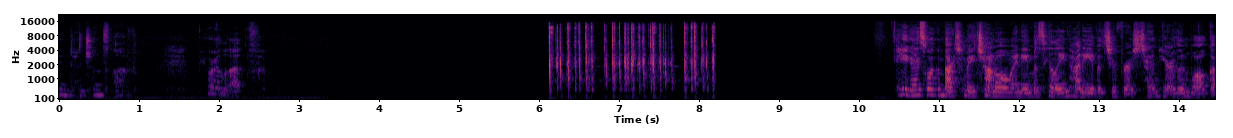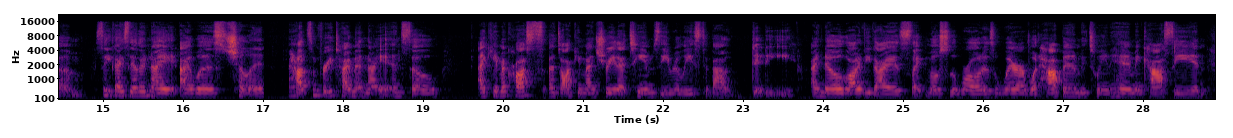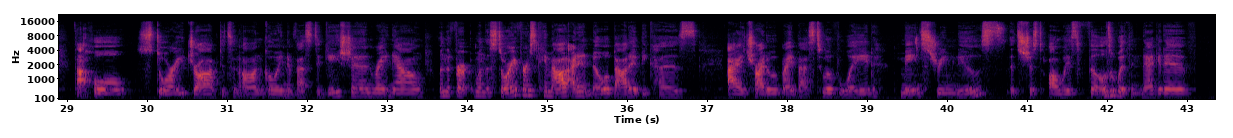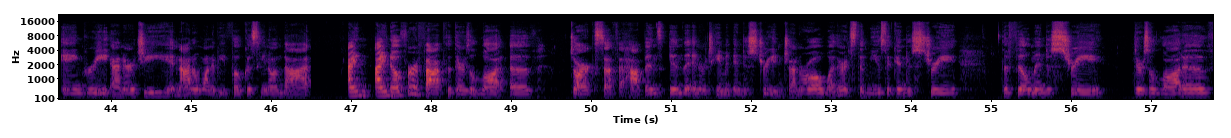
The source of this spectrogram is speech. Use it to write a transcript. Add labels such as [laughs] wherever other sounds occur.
Intentions love. Pure love. Hey guys, welcome back to my channel. My name is Healing Honey. If it's your first time here, then welcome. So you guys, the other night I was chilling. I had some free time at night and so I came across a documentary that TMZ released about Diddy. I know a lot of you guys, like most of the world, is aware of what happened between him and Cassie and that whole story dropped. It's an ongoing investigation right now. When the when the story first came out, I didn't know about it because I try to do my best to avoid mainstream news. It's just always [laughs] filled with negative, angry energy and I don't want to be focusing on that. I, I know for a fact that there's a lot of dark stuff that happens in the entertainment industry in general, whether it's the music industry, the film industry. There's a lot of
